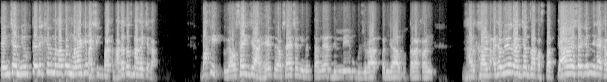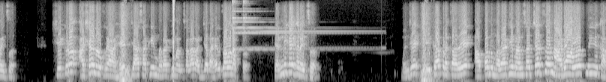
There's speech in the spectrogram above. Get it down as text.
त्यांच्या नियुक्त्या देखील मग आपण मराठी भाषिक भागातच मागायच्या का? बाकी व्यावसायिक जे आहेत व्यवसायाच्या निमित्ताने दिल्ली गुजरात पंजाब उत्तराखंड झारखंड अशा विविध राज्यात जात असतात. त्या त्यांनी काय करायचं? शेकडो अशा नोकऱ्या आहेत ज्यासाठी मराठी माणसाला राज्याबाहेर जावं लागतं. त्यांनी काय करायचं? म्हणजे एका प्रकारे आपण मराठी माणसाच्याच नाड्या आवडत नाहीये का?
